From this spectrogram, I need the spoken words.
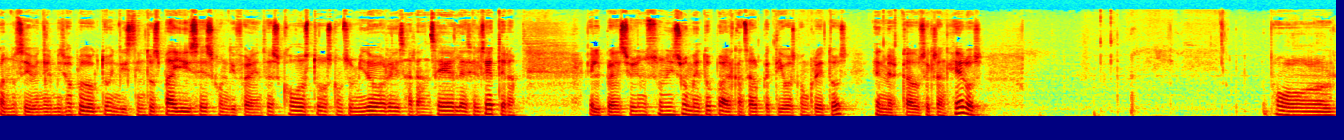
cuando se vende el mismo producto en distintos países con diferentes costos, consumidores, aranceles, etc. El precio es un instrumento para alcanzar objetivos concretos en mercados extranjeros. Por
